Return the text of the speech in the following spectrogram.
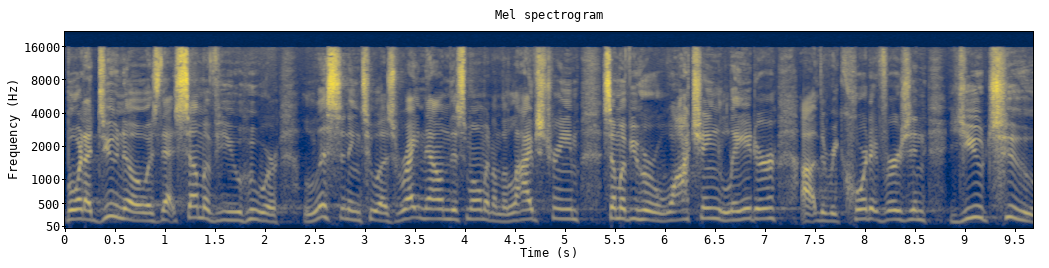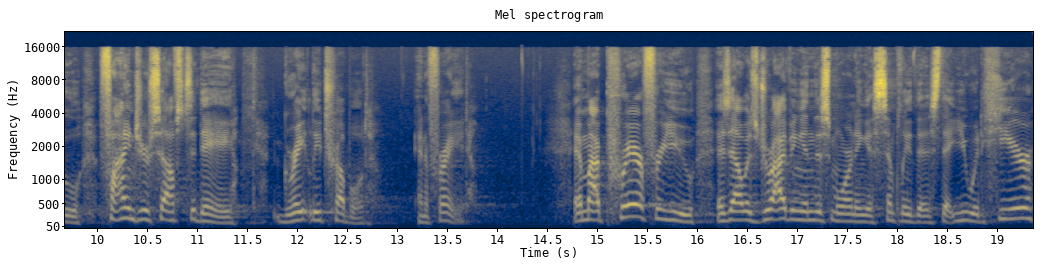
But what I do know is that some of you who are listening to us right now in this moment on the live stream, some of you who are watching later uh, the recorded version, you too find yourselves today greatly troubled and afraid. And my prayer for you as I was driving in this morning is simply this that you would hear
